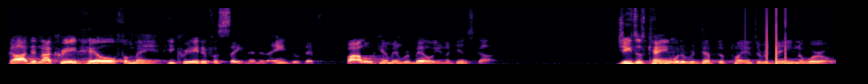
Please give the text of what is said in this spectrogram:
God did not create hell for man, He created for Satan and his angels that followed him in rebellion against God. Jesus came with a redemptive plan to redeem the world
